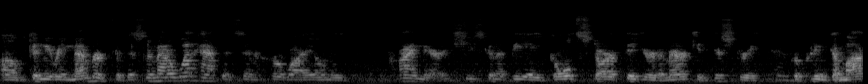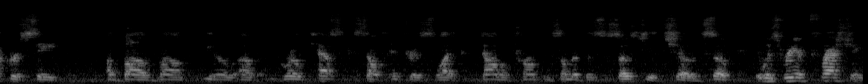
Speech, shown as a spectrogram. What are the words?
um, can be remembered for this. No matter what happens in her Wyoming primary, she's going to be a gold star figure in American history for putting democracy above, uh, you know, uh, grotesque self-interest like Donald Trump and some of his associates showed. So it was refreshing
